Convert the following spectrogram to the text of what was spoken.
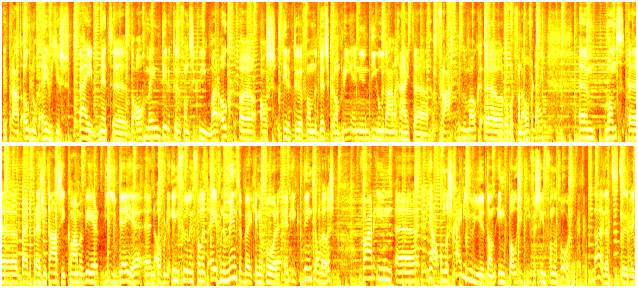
ik praat ook nog eventjes bij met eh, de algemeen directeur van het circuit. Maar ook eh, als directeur van de Dutch Grand Prix. En in die hoedanigheid vraag ik hem ook, Robert van Overdijk. Ehm, want bij de presentatie kwamen weer die ideeën en over de invulling van het evenement een beetje naar voren. En ik denk dan wel eens, waarin eh, ja, onderscheiden jullie je dan in positieve zin van het woord? Nou, dat, je,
